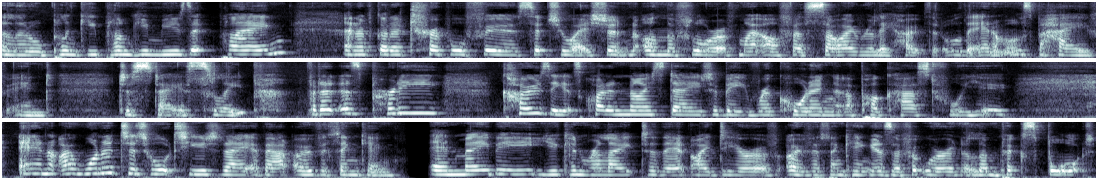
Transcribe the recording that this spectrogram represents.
a little plinky plunky music playing. And I've got a triple fur situation on the floor of my office, so I really hope that all the animals behave and just stay asleep. But it is pretty cozy. It's quite a nice day to be recording a podcast for you. And I wanted to talk to you today about overthinking. And maybe you can relate to that idea of overthinking as if it were an Olympic sport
